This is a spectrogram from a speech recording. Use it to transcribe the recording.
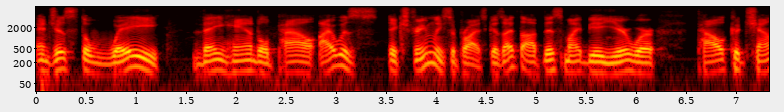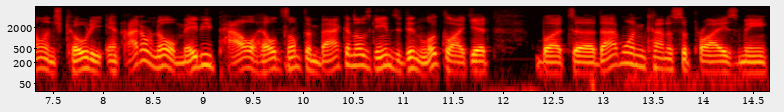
and just the way they handled Powell, I was extremely surprised because I thought this might be a year where Powell could challenge Cody. And I don't know, maybe Powell held something back in those games. It didn't look like it, but uh, that one kind of surprised me.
